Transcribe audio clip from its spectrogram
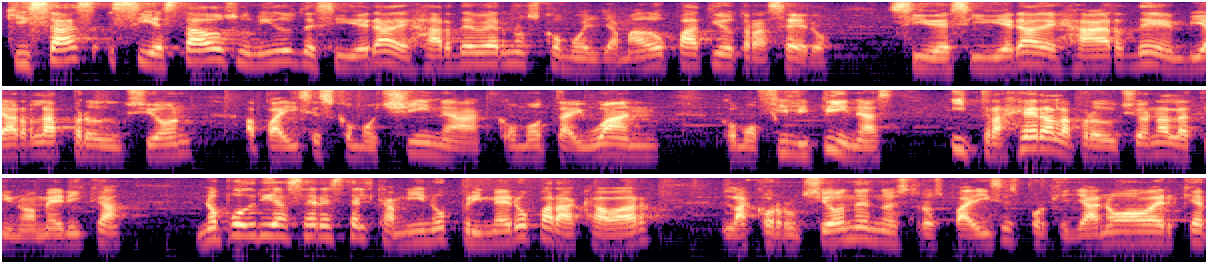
Quizás si Estados Unidos decidiera dejar de vernos como el llamado patio trasero, si decidiera dejar de enviar la producción a países como China, como Taiwán, como Filipinas y trajera la producción a Latinoamérica, ¿no podría ser este el camino primero para acabar la corrupción en nuestros países porque ya no va a haber que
